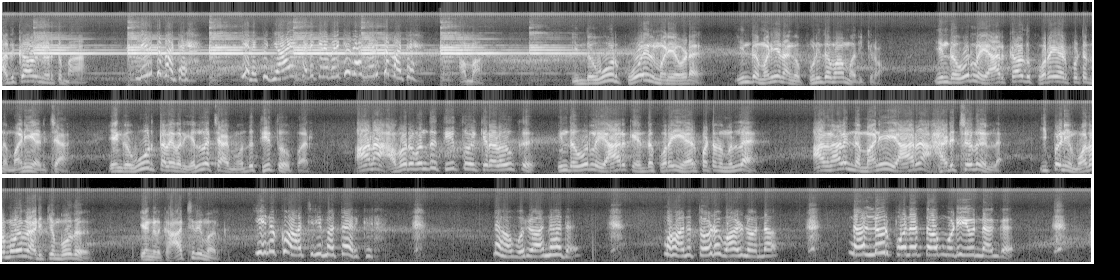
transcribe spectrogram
அதுக்காவது நிறுத்துமா? நிறுத்த மாட்டேன். எனக்கு நியாயம் கிடைக்கிற வரைக்கும் நான் நிறுத்த மாட்டேன். ஆமா. இந்த ஊர் கோயில் மணியை விட இந்த மணியை நாங்க புனிதமா மதிக்கிறோம். இந்த ஊர்ல யாருக்காவது குறை ஏற்பட்டு இந்த மணி அடிச்சா எங்க ஊர் தலைவர் எல்லச்சாமி வந்து தீர்த்து வைப்பார். ஆனா அவர் வந்து தீர்த்து வைக்கிற அளவுக்கு இந்த ஊர்ல யாருக்கு எந்த குறையும் ஏற்பட்டதும் இல்ல. அதனால இந்த மணியை யாரும் அடிச்சதும் இல்ல. இப்ப நீ முத முதல்ல அடிக்கும் போது எங்களுக்கு ஆச்சரியமா இருக்கு. எனக்கும் ஆச்சரியமா தான் இருக்கு. நான் ஒரு அனாதை. மானத்தோட வாழணும்னா நல்லூர் போனா தான் முடியும் நாங்க.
